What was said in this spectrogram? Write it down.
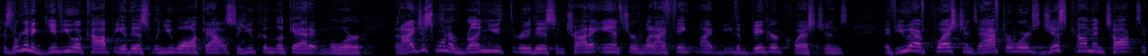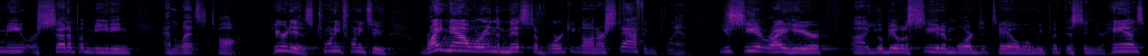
because we're going to give you a copy of this when you walk out so you can look at it more. But I just want to run you through this and try to answer what I think might be the bigger questions. If you have questions afterwards, just come and talk to me or set up a meeting and let's talk. Here it is 2022. Right now, we're in the midst of working on our staffing plan. You see it right here. Uh, you'll be able to see it in more detail when we put this in your hands.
